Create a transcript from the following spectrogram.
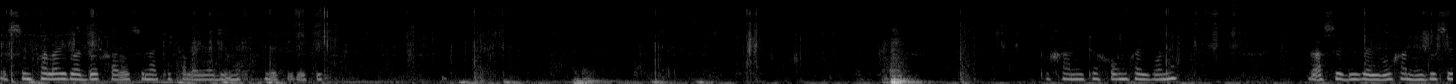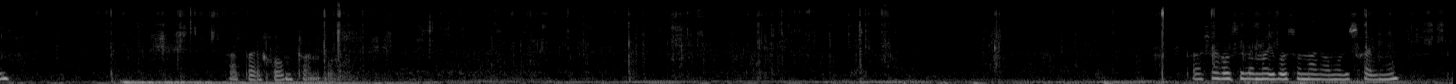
রসুন ফালাই বা দরকার রসুন আঁকি ফালাইয়া দিব দেখি দেখি তো খানিটা কম খাইব না গাছে দি যাইব খানি গুছিন পাতায় কম টানব আশা করছিলাম এই বছর নাগামরিচ খাইনি তো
